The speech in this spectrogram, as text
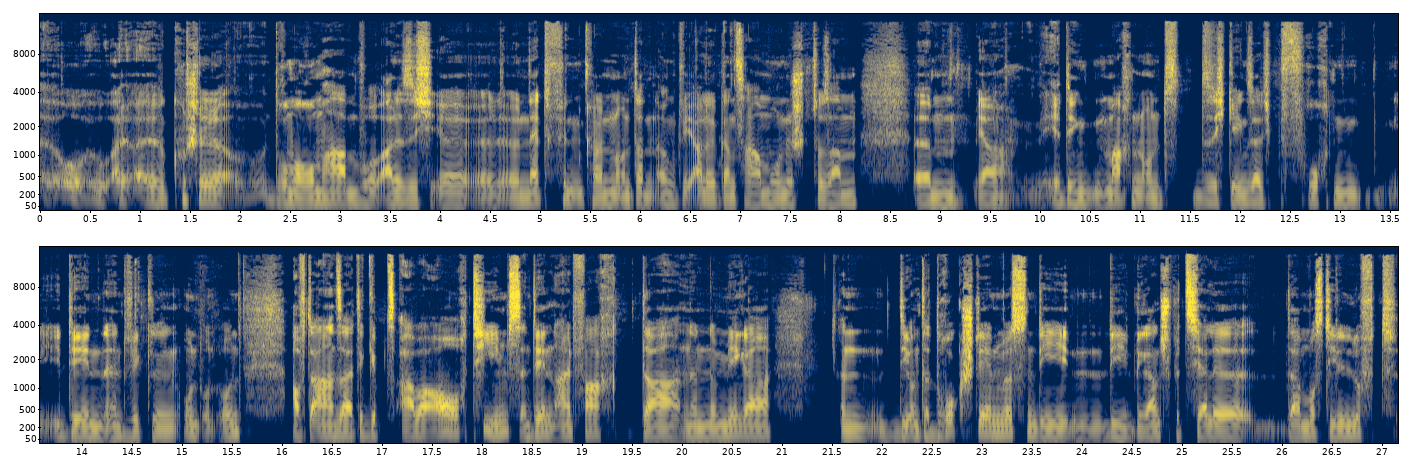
äh, äh, äh, äh, Kuschel drumherum haben, wo alle sich äh, nett finden können und dann irgendwie alle ganz harmonisch zusammen ähm, ja, ihr Ding machen und sich gegenseitig befruchten, Ideen entwickeln und und und. Auf der anderen Seite gibt es aber auch Teams, in denen einfach da eine, eine mega die unter Druck stehen müssen, die, die eine ganz spezielle, da muss die Luft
